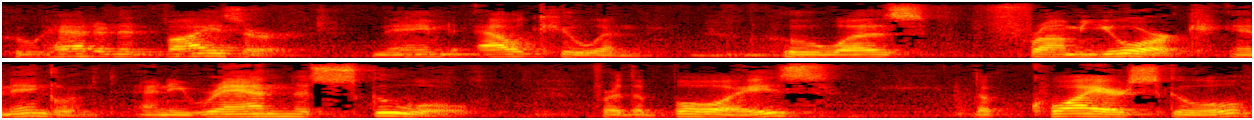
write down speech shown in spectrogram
who had an advisor named Alcuin, who was from York in England, and he ran the school for the boys, the choir school.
